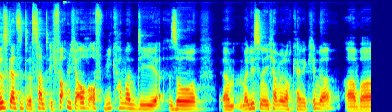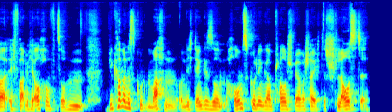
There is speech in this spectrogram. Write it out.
das ist ganz interessant. Ich frage mich auch oft, wie kann man die so, ähm, Melissa und ich haben ja noch keine Kinder, aber ich frage mich auch oft so, hm, wie kann man das gut machen? Und ich denke, so ein Homeschooling-Approach wäre wahrscheinlich das Schlauste.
